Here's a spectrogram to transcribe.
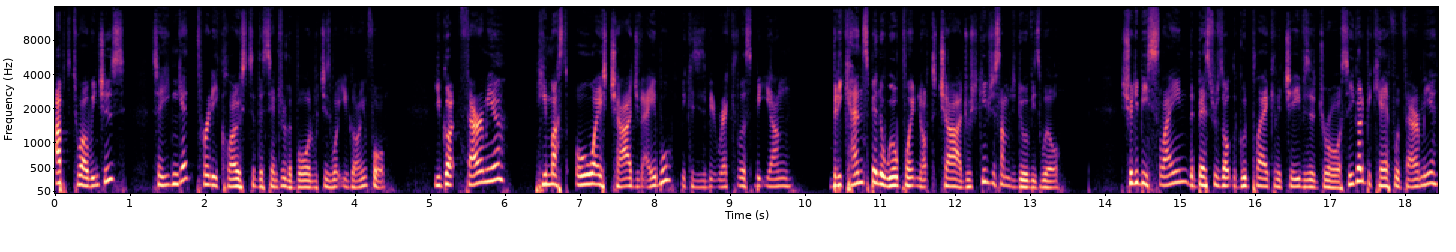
up to 12 inches, so you can get pretty close to the center of the board, which is what you're going for. You've got Faramir. He must always charge if able, because he's a bit reckless, a bit young. But he can spend a will point not to charge, which gives you something to do with his will. Should he be slain, the best result the good player can achieve is a draw. So you've got to be careful with Faramir.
